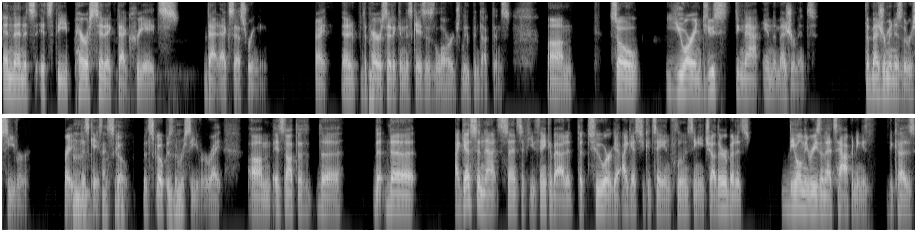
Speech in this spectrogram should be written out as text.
and then it's it's the parasitic that creates that excess ringing right? And the parasitic in this case is the large loop inductance. Um, so you are inducing that in the measurement. The measurement is the receiver right mm, in this mm, case I the see. scope the scope is mm-hmm. the receiver, right? Um, it's not the the the the I guess in that sense, if you think about it, the two are I guess you could say influencing each other, but it's the only reason that's happening is because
